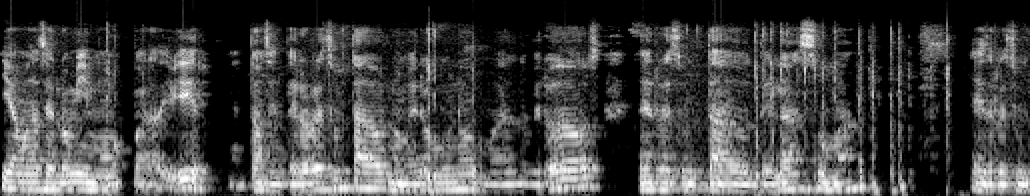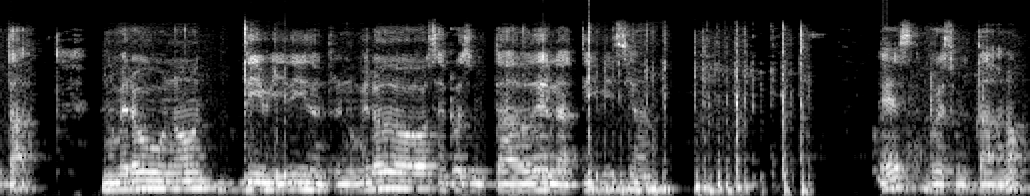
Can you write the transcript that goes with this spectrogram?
Y vamos a hacer lo mismo para dividir. Entonces entero resultado número 1 más número 2. El resultado de la suma es resultado. Número 1 dividido entre número 2. El resultado de la división es resultado, ¿no?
